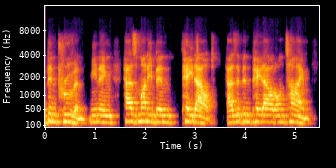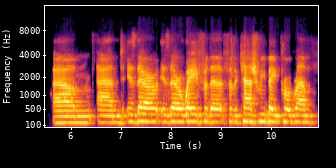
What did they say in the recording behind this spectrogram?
been proven? Meaning, has money been paid out? Has it been paid out on time? Um, and is there is there a way for the for the cash rebate program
